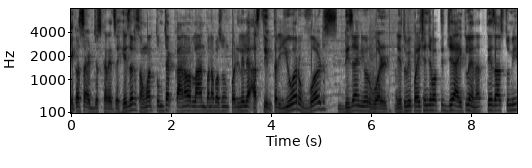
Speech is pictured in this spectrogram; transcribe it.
हे कसं ऍडजस्ट करायचं? हे जर संवाद तुमच्या कानावर लहानपणापासून पडलेले असतील तर your words design your world म्हणजे तुम्ही पैशांच्या बाबतीत जे ऐकलंय ना तेच आज तुम्ही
